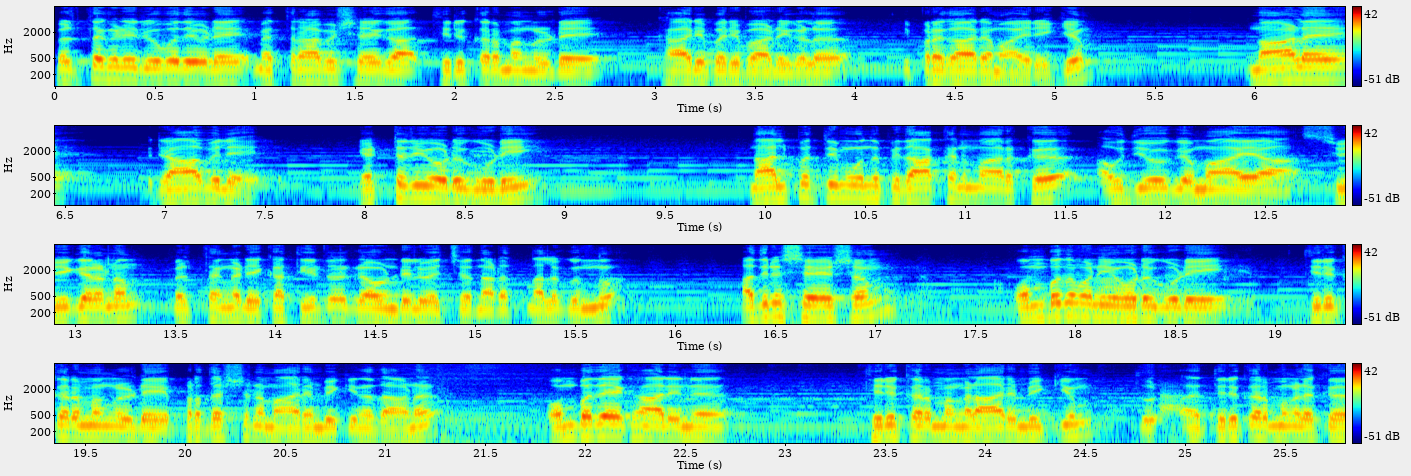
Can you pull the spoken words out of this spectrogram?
വെൽത്തങ്കടി രൂപതയുടെ മെത്രാഭിഷേക തിരുക്കർമ്മങ്ങളുടെ കാര്യപരിപാടികൾ ഇപ്രകാരമായിരിക്കും. നാളെ രാവിലെ എട്ടരയോടുകൂടി നാൽപ്പത്തിമൂന്ന് പിതാക്കന്മാർക്ക് ഔദ്യോഗികമായ സ്വീകരണം വെൽത്തങ്കടി കത്തീഡ്രൽ ഗ്രൗണ്ടിൽ വെച്ച് നട നൽകുന്നു. അതിനുശേഷം ഒമ്പത് മണിയോടുകൂടി തിരുക്കർമ്മങ്ങളുടെ പ്രദർശനം ആരംഭിക്കുന്നതാണ്. ഒമ്പതേ കാലിന് തിരുക്കർമ്മങ്ങൾ ആരംഭിക്കും. തിരുക്കർമ്മങ്ങൾക്ക്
